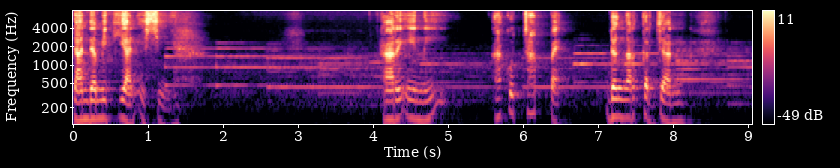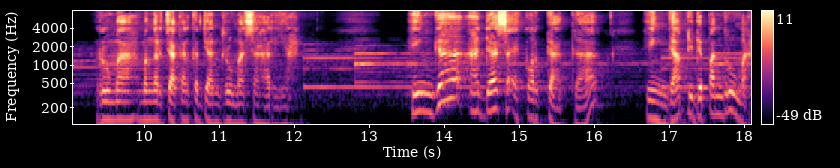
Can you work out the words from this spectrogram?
Dan demikian isinya. Hari ini aku capek dengar kerjaan rumah, mengerjakan kerjaan rumah seharian. Hingga ada seekor gagak hinggap di depan rumah.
